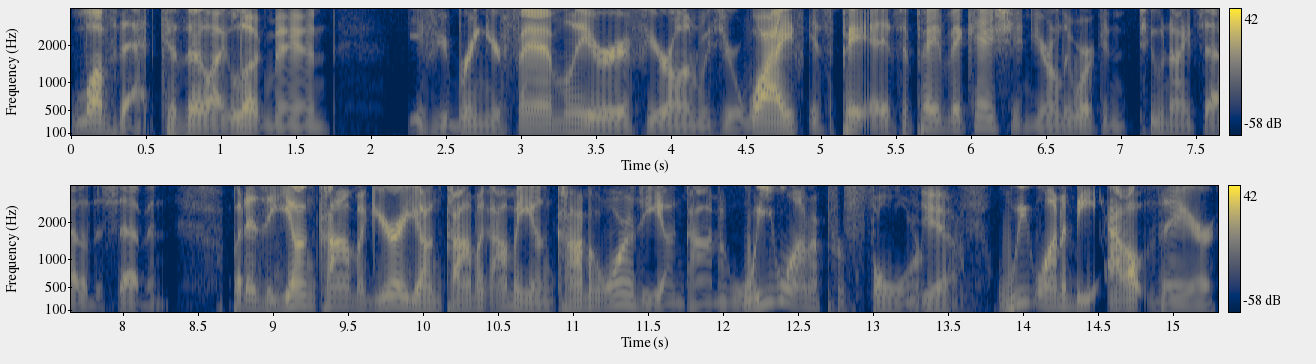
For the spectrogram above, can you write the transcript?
love that because they're like, look, man, if you bring your family or if you're on with your wife, it's pay, it's a paid vacation. You're only working two nights out of the seven. But as a young comic, you're a young comic. I'm a young comic. Warren's a young comic. We want to perform. Yeah. We want to be out there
